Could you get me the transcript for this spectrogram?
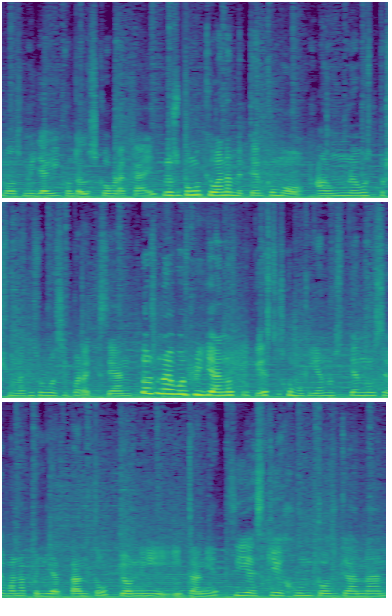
los Miyagi contra los Cobra Kai. Pero supongo que van a meter como a nuevos personajes o algo así para que sean los nuevos villanos porque esto es como que ya no, ya no se van a pelear tanto Johnny y Daniel si es que juntos ganan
